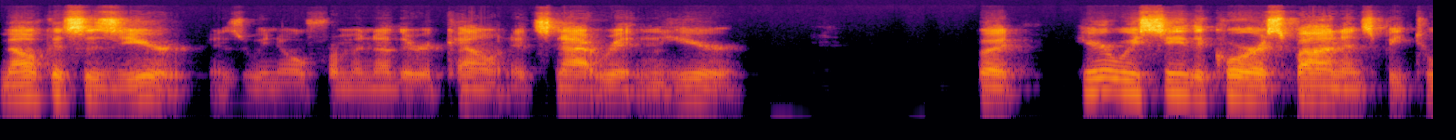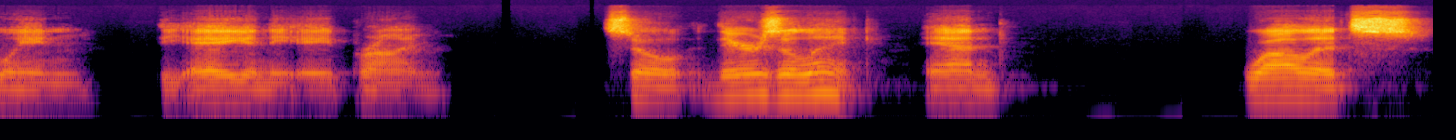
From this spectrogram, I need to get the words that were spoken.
Malchus's ear, as we know from another account. It's not written here. But here we see the correspondence between the A and the A prime. So there's a link. And while it's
